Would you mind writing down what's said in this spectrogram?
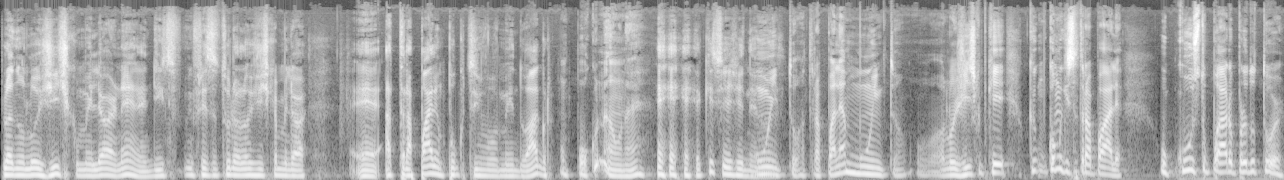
plano logístico melhor, né? De infraestrutura logística melhor, é, atrapalha um pouco o desenvolvimento do agro? Um pouco não, né? É, que seja generoso. Muito, atrapalha muito a logística, porque como que isso atrapalha? o custo para o produtor.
